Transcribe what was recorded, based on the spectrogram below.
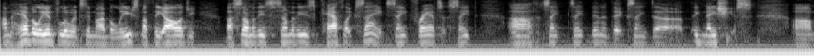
I'm heavily influenced in my beliefs, my theology, by some of these some of these Catholic saints, Saint Francis, Saint uh, Saint Saint Benedict, Saint uh, Ignatius. Um,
